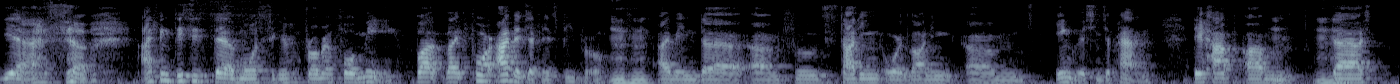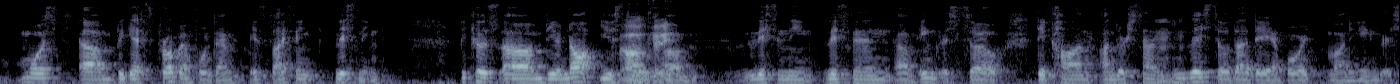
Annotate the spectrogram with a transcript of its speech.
yeah, so I think this is the most significant problem for me. But like for other Japanese people, mm-hmm. I mean, the um, who studying or learning um, English in Japan, they have um, Mhm. the most um, biggest problem for them is I think listening, because um, they're not used to Okay. um, listening listen um, English, so they can't understand Mhm. English, so that they avoid learning English.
